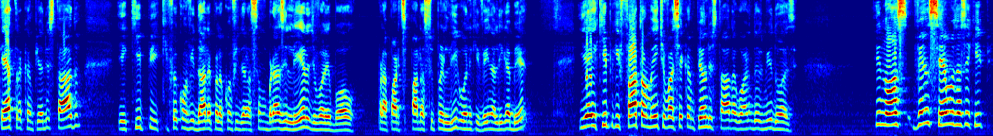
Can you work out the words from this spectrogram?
tetracampeã do estado, equipe que foi convidada pela Confederação Brasileira de Voleibol para participar da Superliga o ano que vem na Liga B, e a equipe que fatalmente vai ser campeã do estado agora em 2012. E nós vencemos essa equipe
